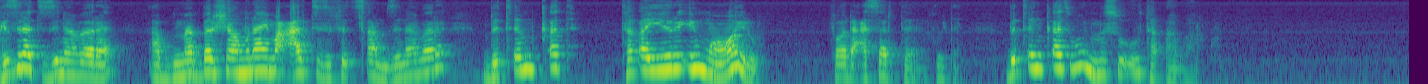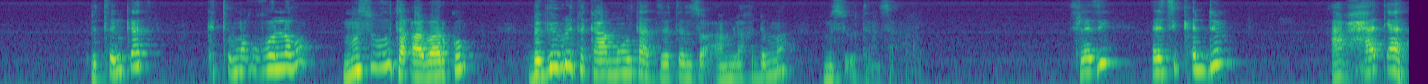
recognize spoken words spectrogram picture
ግዝረት ዝነበረ ኣብ መበል ሻሙናይ መዓልቲ ዝፍፀም ዝነበረ ብጥምቀት ተቐይሩ እሞ ኢሉ ዓሰርተ ክልተ ብጥምቀት እውን ምስኡ ተቐበርኩ። ብጥምቀት ክጥምቁ ከለኹም ምስኡ ተቐበርኩም ብግብሪ እቲ ካብ ዘተንስኦ ኣምላኽ ድማ ምስኡ ተንሳእኩ ስለዚ እቲ ቅድም ኣብ ሓጢኣት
